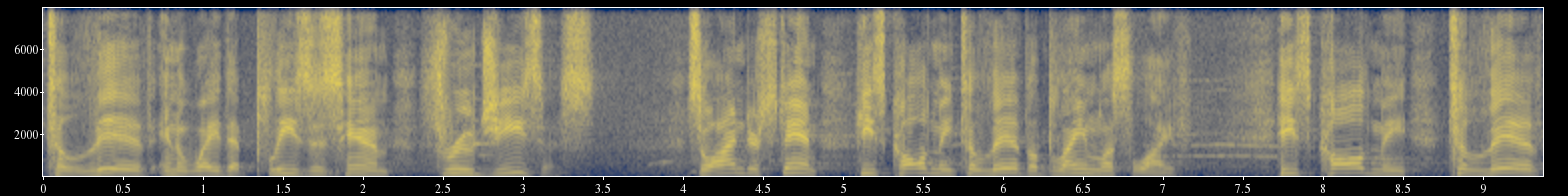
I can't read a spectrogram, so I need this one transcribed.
to live in a way that pleases Him through Jesus. So I understand He's called me to live a blameless life. He's called me to live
